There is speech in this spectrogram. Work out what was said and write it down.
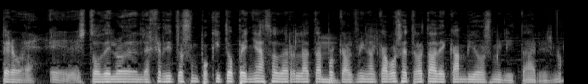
pero eh, esto de lo del ejército es un poquito peñazo de relatar mm. porque al fin y al cabo se trata de cambios militares, ¿no?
